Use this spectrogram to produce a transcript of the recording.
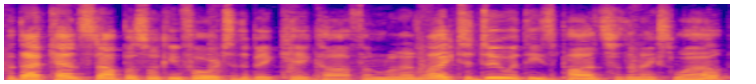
But that can't stop us looking forward to the big kickoff. And what I'd like to do with these pods for the next while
